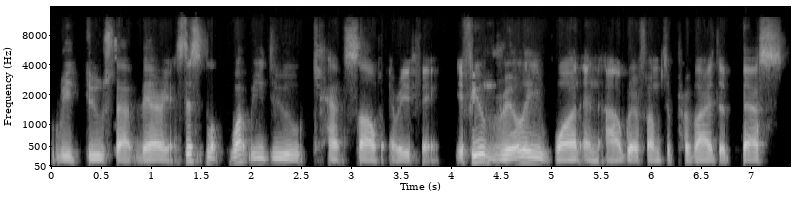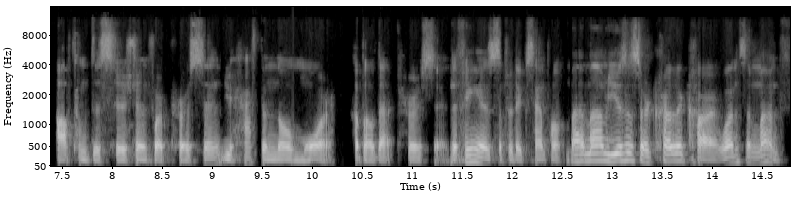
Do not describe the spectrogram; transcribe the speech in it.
reduce that variance? This what we do can't solve everything. If you really want an algorithm to provide the best optimal decision for a person, you have to know more about that person. The thing is, to the example, my mom uses her credit card once a month.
